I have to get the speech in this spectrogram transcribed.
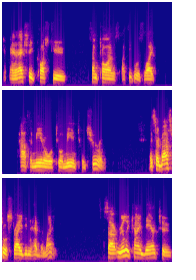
yep. and it actually cost you sometimes I think it was like half a million or to a million to insure them. And so Basketball Australia didn't have the money. So it really came down to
